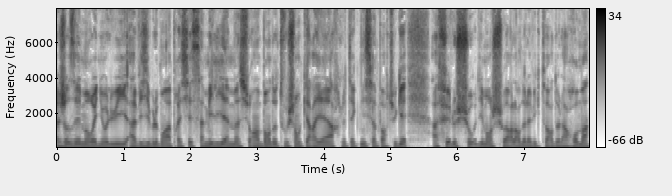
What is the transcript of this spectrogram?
José Mourinho, lui, a visiblement apprécié sa millième sur un banc de touche en carrière. Le technicien portugais a fait le show dimanche soir lors de la victoire de la Roma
